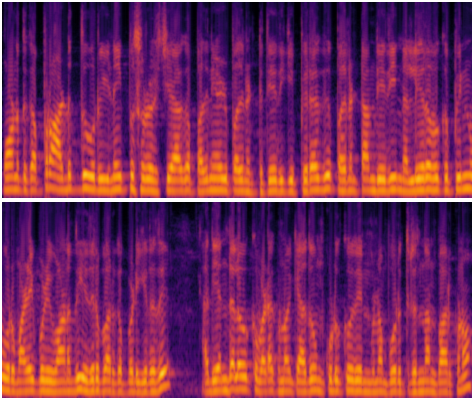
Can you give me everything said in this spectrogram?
போனதுக்கப்புறம் அடுத்து ஒரு இணைப்பு சுழற்சியாக பதினேழு பதினெட்டு தேதிக்கு பிறகு பதினெட்டாம் தேதி நள்ளிரவுக்கு பின் ஒரு மழைப்பொழிவானது எதிர்பார்க்கப்படுகிறது. அது எந்த அளவுக்கு வடக்கு நோக்கி அதுவும் கொடுக்குது என்பதை நம்ம பொறுத்திருந்தான் பார்க்கணும்.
